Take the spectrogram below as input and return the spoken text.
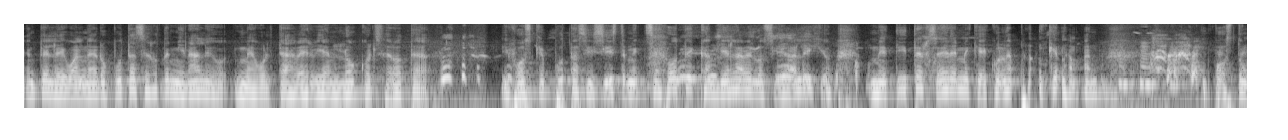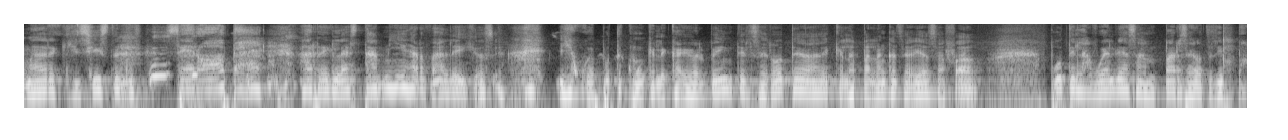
Entonces le digo al negro, puta cerote, mira, le digo, y me volteé a ver bien loco el cerote. ah. Y vos, ¿qué putas hiciste? Cerote, cambié la velocidad, le dije, metí tercera y me quedé con la palanca en la mano. Vos, tu madre, ¿qué hiciste? Cerote, arregla esta mierda, le dije, o sea. Hijo de puta, como que le cayó el 20 el cerote, ¿va? de que la palanca se había zafado. Puta, y la vuelve a zampar, cerote, así, ¡pum!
